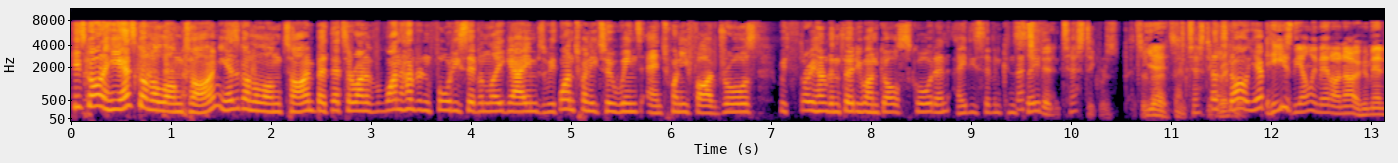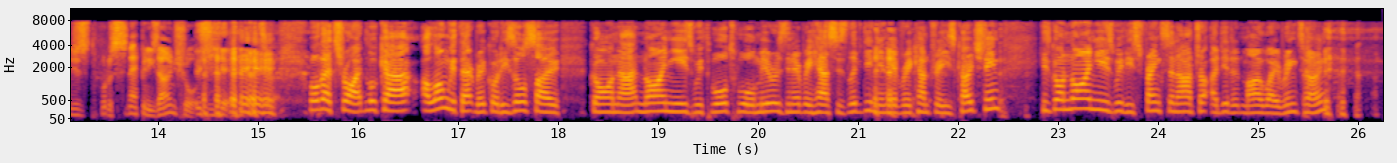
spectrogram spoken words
He's gone. He has gone a long time. He has gone a long time, but that's a run of 147 league games with 122 wins and 25 draws, with 331 goals scored and 87 That's conceded. fantastic. res- That's a Yeah. fantastic. That's record. goal. Yep. He's the only man I know who manages to put a snap in his own shorts. well, that's right. Look, uh, along with that record, he's also gone uh, nine years with wall-to-wall mirrors in every house he's lived in, in every country he's coached in. He's gone nine years with his Frank Sinatra "I Did It My Way" ringtone.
